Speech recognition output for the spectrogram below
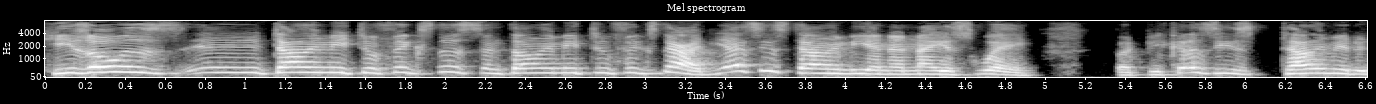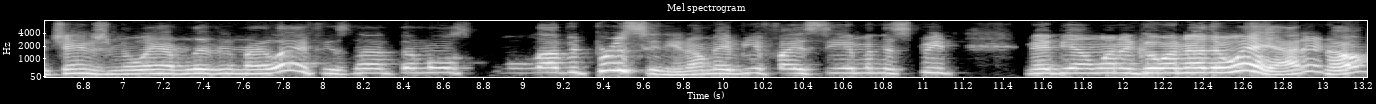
he's always uh, telling me to fix this and telling me to fix that. Yes, he's telling me in a nice way, but because he's telling me to change the way I'm living my life, he's not the most loved person. You know, maybe if I see him in the street, maybe I want to go another way. I don't know.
